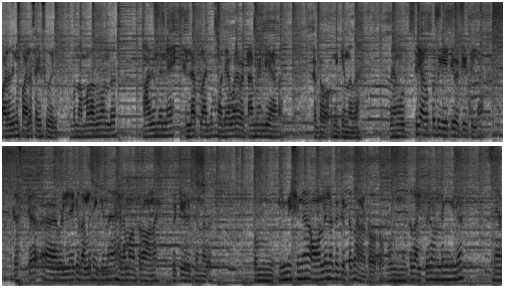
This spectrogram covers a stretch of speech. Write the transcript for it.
പലതിനും പല സൈസ് വരും. അപ്പം നമ്മളതുകൊണ്ട് ആദ്യം തന്നെ എല്ലാ പ്ലാന്റും ഒരേപോലെ വെട്ടാൻ വേണ്ടിയാണ് കേട്ടോ നിൽക്കുന്നത്. അപ്പോൾ ഞങ്ങൾ ഒത്തിരി അകത്തോട്ട് കയറ്റി വെട്ടിയിട്ടില്ല. ജസ്റ്റ് വെളിയിലേക്ക് തള്ളി നിൽക്കുന്ന ഇല മാത്രമാണ് വെട്ടിയെടുക്കുന്നത്. അപ്പം ഈ മെഷീന് ഓൺലൈനിലൊക്കെ കിട്ടുന്നതാണ് കേട്ടോ അപ്പോൾ നിങ്ങൾക്ക് താല്പര്യം ഉണ്ടെങ്കിൽ ഞാൻ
